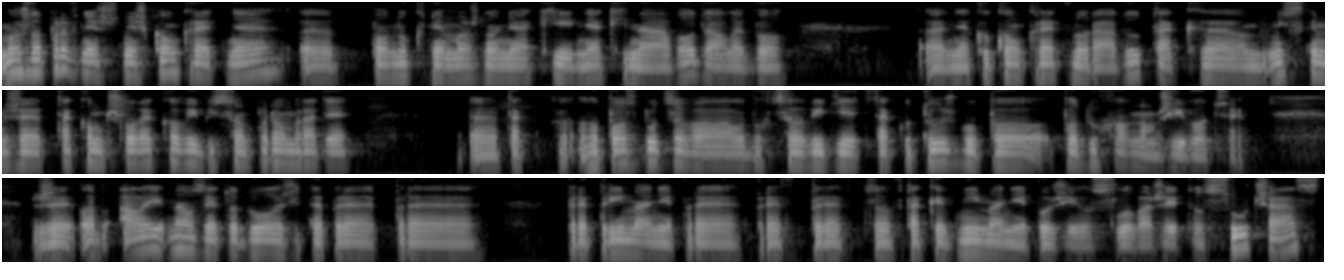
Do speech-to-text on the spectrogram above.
možno prvne, než, než konkrétne e, ponúkne možno nejaký, nejaký návod alebo e, nejakú konkrétnu radu, tak e, myslím, že takom človekovi by som v prvom rade tak ho pozbudzoval alebo chcel vidieť takú túžbu po, po duchovnom živote. Že, ale naozaj je to dôležité pre, pre, pre príjmanie, pre, pre, pre to, také vnímanie Božieho slova, že je to súčasť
